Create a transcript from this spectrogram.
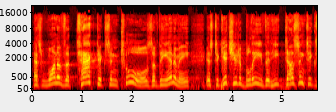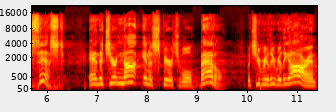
that's one of the tactics and tools of the enemy is to get you to believe that he doesn't exist and that you're not in a spiritual battle. But you really, really are. And,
